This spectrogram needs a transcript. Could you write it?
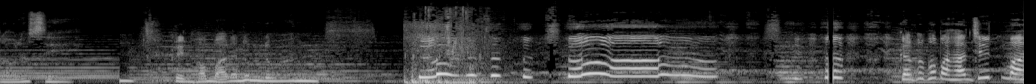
เราแล้วสิอืมกลิ่นหอมหวานและนุ่มนวล การพบอาหารชนิดใหม่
